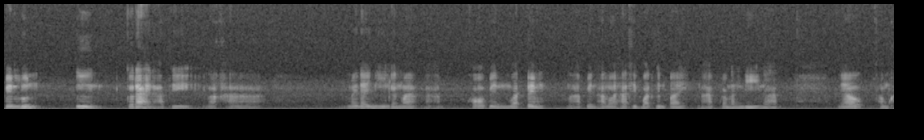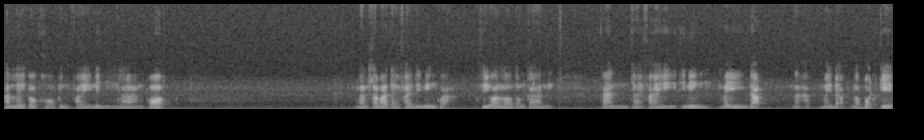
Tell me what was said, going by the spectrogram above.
เป็นรุ่นอื่นก็ได้นะครับที่ราคาไม่ได้หนีกันมากนะครับ ขอเป็นวัตต์เต็มนะครับ เป็น 550 วัตต์ขึ้นไปนะครับกำลังดีนะครับ แล้วสำคัญเลยก็ขอเป็นไฟหนึ่งราง เพราะ มันสามารถจ่ายไฟได้นิ่งกว่าซีออนเราต้องการการจ่ายไฟที่นิ่งไม่ดับ นะครับ ไม่ดับเราบอดเกม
